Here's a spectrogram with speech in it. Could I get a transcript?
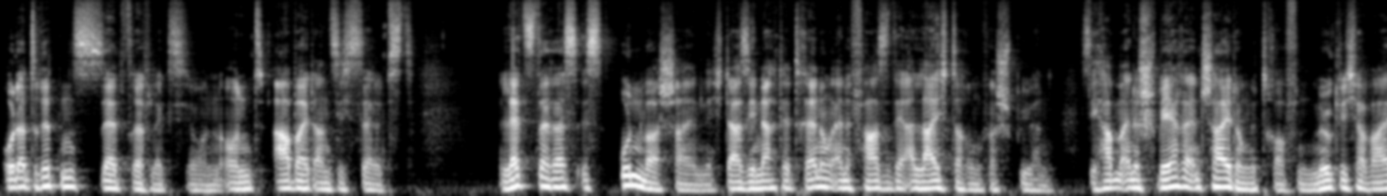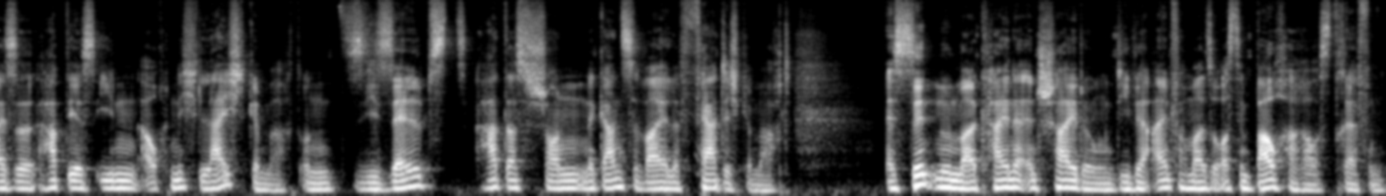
Oder drittens Selbstreflexion und Arbeit an sich selbst. Letzteres ist unwahrscheinlich, da sie nach der Trennung eine Phase der Erleichterung verspüren. Sie haben eine schwere Entscheidung getroffen. Möglicherweise habt ihr es ihnen auch nicht leicht gemacht und sie selbst hat das schon eine ganze Weile fertig gemacht. Es sind nun mal keine Entscheidungen, die wir einfach mal so aus dem Bauch heraus treffen.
